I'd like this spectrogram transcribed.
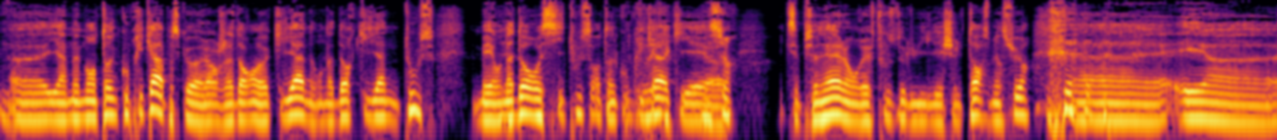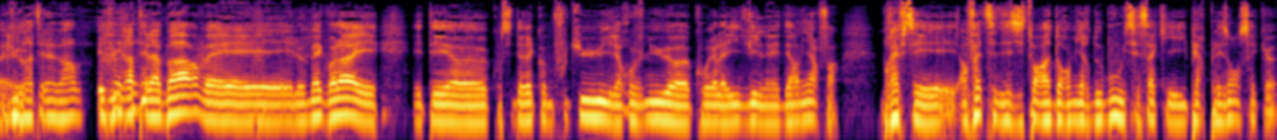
Mm. euh, Il y a même Anton Kuprika parce que alors j'adore euh, Kylian, on adore Kylian tous, mais on Mm. adore aussi tous Anton Kuprika qui est euh, exceptionnel. On rêve tous de lui lécher le torse bien sûr euh, et, euh, Et lui gratter la barbe. et lui gratter la barbe et, le mec voilà et, était euh, considéré comme foutu il est revenu euh, courir la Leadville l'année dernière enfin bref c'est en fait c'est des histoires à dormir debout et c'est ça qui est hyper plaisant c'est que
